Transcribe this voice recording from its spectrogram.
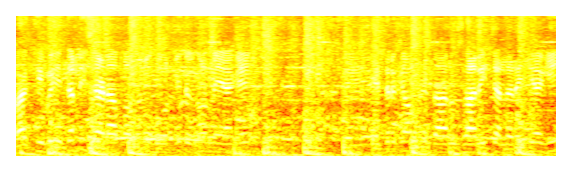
ਬਾਕੀ ਬਈ ਇਧਰਲੀ ਸਾਈਡ ਆਪਾਂ ਤੁਹਾਨੂੰ ਹੋਰ ਵੀ ਦਿਖਾਉਣੇ ਹੈਗੇ ਤੇ ਇਧਰ ਕਿਉਂਕਿ ਦਾਰੂ ਸਾਰੀ ਚੱਲ ਰਹੀ ਹੈਗੀ।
